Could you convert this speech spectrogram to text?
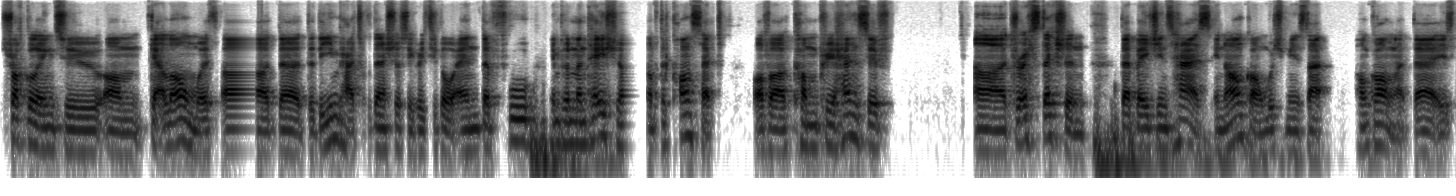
struggling to um, get along with uh, the, the, the, impact of the national security law and the full implementation of the concept of a comprehensive uh, jurisdiction that Beijing has in Hong Kong, which means that Hong Kong, uh, there is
